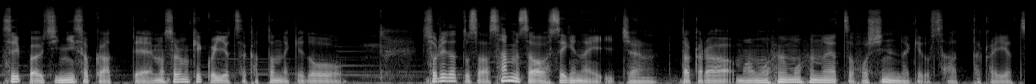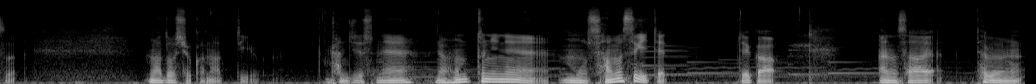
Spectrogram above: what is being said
スリッパうち2足あって、まあ、それも結構いいやつ買ったんだけど、それだとさ、寒さは防げないじゃん。だから、まあ、モフモフのやつ欲しいんだけどさ、あったかいやつ。まあ、どうしようかなっていう感じですね。で、本当にね、もう寒すぎて、っていうか、あのさ、多分、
